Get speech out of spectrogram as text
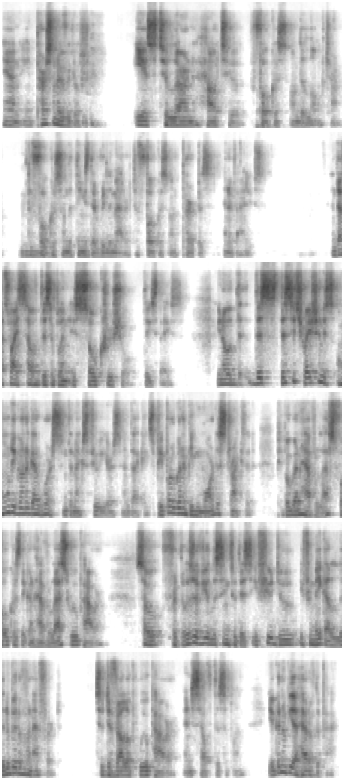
and in personal evolution is to learn how to focus on the long term, mm. to focus on the things that really matter, to focus on purpose and values. And that's why self-discipline is so crucial these days. You know, th- this this situation is only going to get worse in the next few years and decades. People are going to be more distracted. People are going to have less focus. They're going to have less willpower. So, for those of you listening to this, if you do, if you make a little bit of an effort to develop willpower and self-discipline, you're going to be ahead of the pack.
